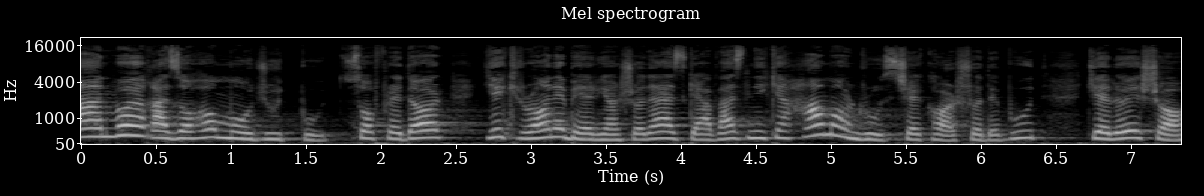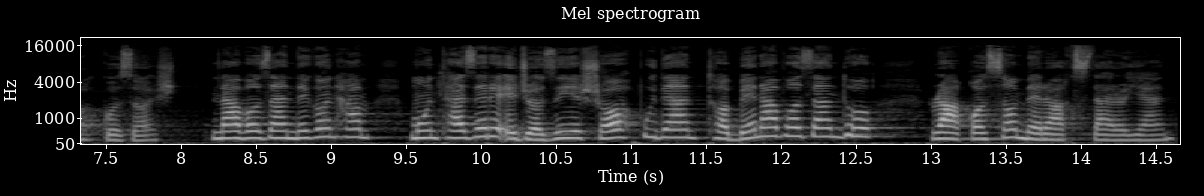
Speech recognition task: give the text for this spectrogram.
انواع غذاها موجود بود. سفرهدار یک ران بریان شده از گوزنی که همان روز شکار شده بود جلوی شاه گذاشت. نوازندگان هم منتظر اجازه شاه بودند تا بنوازند و رقاسان به رقص درآیند.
